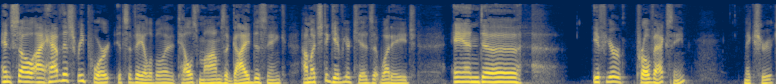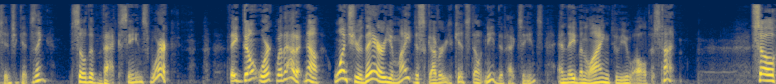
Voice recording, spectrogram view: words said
And so I have this report. It's available and it tells moms a guide to zinc, how much to give your kids at what age. And uh, if you're pro vaccine, make sure your kids get zinc. So the vaccines work. They don't work without it. Now, once you're there, you might discover your kids don't need the vaccines, and they've been lying to you all this time. So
